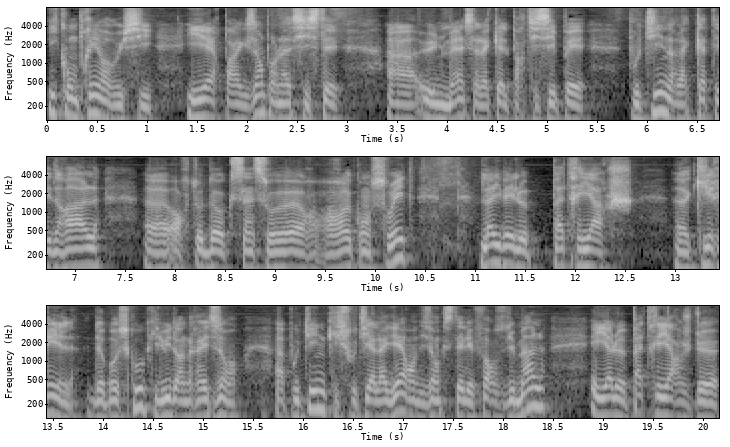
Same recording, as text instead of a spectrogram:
y compris en Russie. Hier, par exemple, on a assisté à une messe à laquelle participait Poutine à la cathédrale euh, orthodoxe Saint-Sauveur reconstruite. Là, il y avait le patriarche euh, Kirill de Moscou qui lui donne raison à Poutine, qui soutient la guerre en disant que c'était les forces du mal. Et il y a le patriarche de,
